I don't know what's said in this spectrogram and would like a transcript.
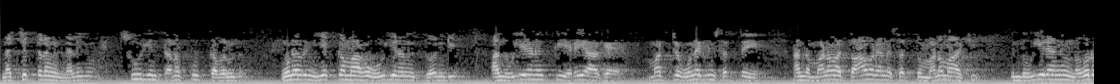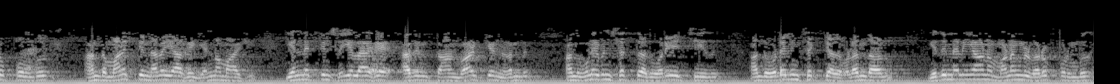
நட்சத்திரங்கள் நிலையும் சூரியன் தனக்குள் கவர்ந்து உணர்வின் இயக்கமாக உயிரணு தோன்றி அந்த உயிரணுக்கு இரையாக மற்ற உணர்வின் சத்தை அந்த மனம தாவரண சத்து மனமாகி இந்த உயிரணு நுகரப்போது அந்த மனத்தின் நிலையாக எண்ணமாகி எண்ணத்தின் செயலாக அதன் தான் வாழ்க்கையில் நடந்து அந்த உணர்வின் சத்து அது உரையச் செய்து அந்த உடலின் சக்தி அது வளர்ந்தாலும் எதிர்நிலையான மனங்கள் வரப்படும்போது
